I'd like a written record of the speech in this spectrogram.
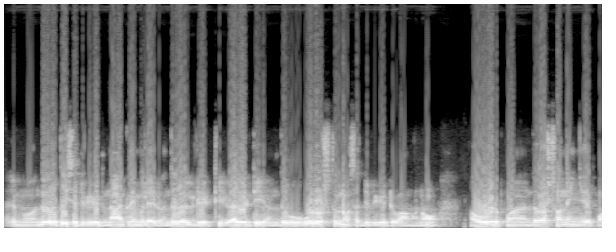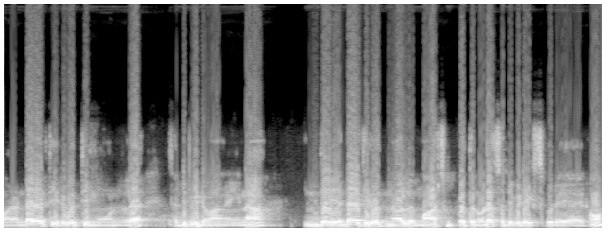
நம்ம வந்து ஓபி சர்டிஃபிகேட் நான் கிரிமினல் வந்து வேலிடிட்டி வேலிடிட்டி வந்து ஒவ்வொரு வருஷத்துக்கும் நம்ம சர்டிஃபிகேட் வாங்கணும். ஒவ்வொரு இந்த வருஷம் நீங்கள் இப்போ ரெண்டாயிரத்தி இருபத்தி மூணில் சர்டிஃபிகேட் வாங்கினீங்கன்னா இந்த ரெண்டாயிரத்தி இருபத்தி நாலு மார்ச் முப்பத்தொன்னோட சர்டிஃபிகேட் எக்ஸ்பைரி ஆயிரும்.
